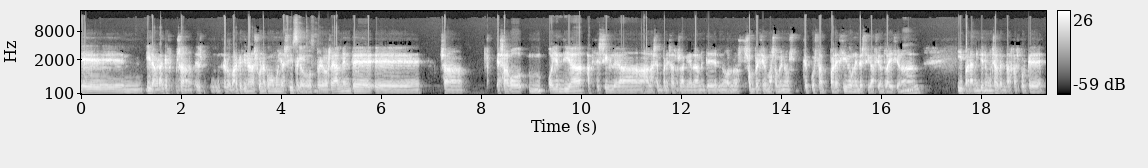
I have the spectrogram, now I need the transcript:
Eh, y la verdad que, o sea, es, marketing ahora suena como muy así, pero, pero realmente, eh, o sea, es algo mm, hoy en día accesible a, las empresas. O sea, que realmente no, son precios más o menos que cuesta parecido a una investigación tradicional. Y para mí tiene muchas ventajas porque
